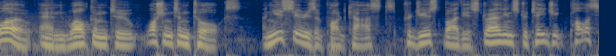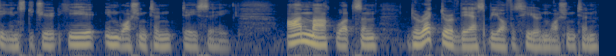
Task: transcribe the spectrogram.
Hello, and welcome to Washington Talks, a new series of podcasts produced by the Australian Strategic Policy Institute here in Washington, D.C. I'm Mark Watson, Director of the ASPI office here in Washington,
